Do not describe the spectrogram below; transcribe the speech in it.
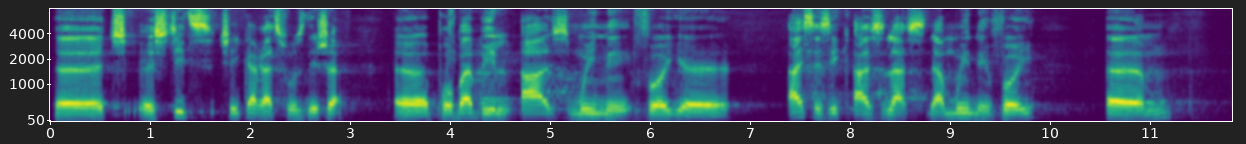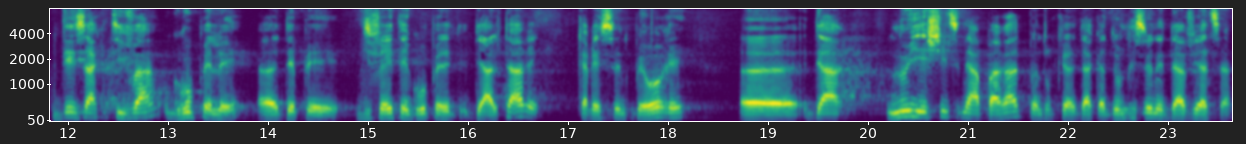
uh, știți, cei care ați fost deja, uh, probabil azi, mâine, voi, uh, hai să zic azi las, dar mâine voi um, dezactiva grupele uh, de pe diferite grupe de altare care sunt pe ore, uh, dar nu ieșiți neapărat, pentru că dacă Dumnezeu ne dă viața,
